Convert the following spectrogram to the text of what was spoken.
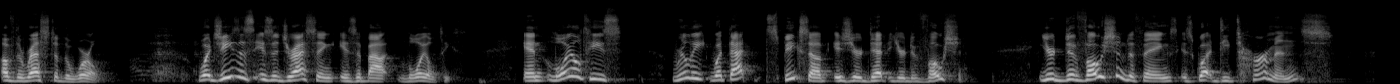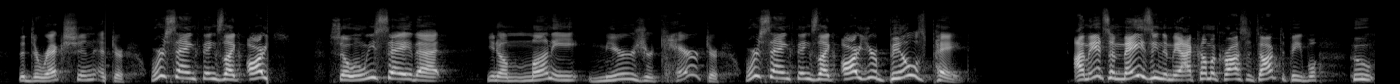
of the rest of the world. What Jesus is addressing is about loyalties. And loyalties, really, what that speaks of is your, de- your devotion. Your devotion to things is what determines the direction. We're saying things like, are you? So when we say that, you know, money mirrors your character, we're saying things like, are your bills paid? I mean, it's amazing to me. I come across and talk to people who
